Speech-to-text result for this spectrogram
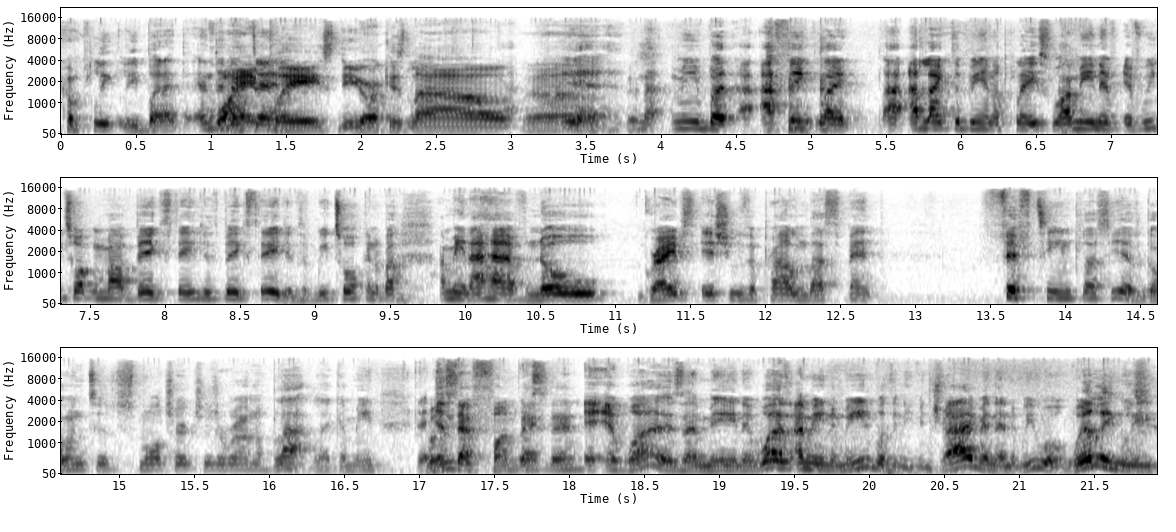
completely, but at the end of the day, place. New York is loud. Uh, yeah, not- I mean, but I think like I'd like to be in a place where I mean, if, if we talking about big stages, big stages. If we talking about, I mean, I have no gripes, issues, or problems. I spent fifteen plus years going to small churches around the block. Like, I mean, Wasn't that fun back then? It, it was. I mean, it was. I mean, I mean, wasn't even driving, and we were willingly.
